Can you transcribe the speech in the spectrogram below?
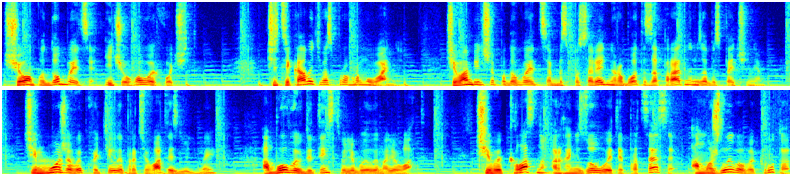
що вам подобається і чого ви хочете. Чи цікавить вас програмування? Чи вам більше подобається безпосередньо робота з апаратним забезпеченням? Чи може ви б хотіли працювати з людьми? Або ви в дитинстві любили малювати? Чи ви класно організовуєте процеси, а можливо, ви круто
